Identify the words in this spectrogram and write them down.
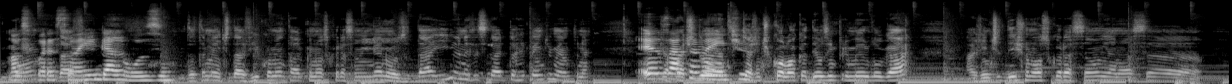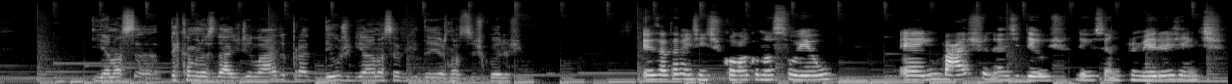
Nosso Bom, coração Davi, é enganoso. Exatamente, Davi comentava que o nosso coração é enganoso. Daí a necessidade do arrependimento, né? Exatamente. Porque a partir do momento que a gente coloca Deus em primeiro lugar, a gente deixa o nosso coração e a nossa e a nossa pecaminosidade de lado para Deus guiar a nossa vida e as nossas escolhas. Exatamente, a gente coloca o nosso eu é, embaixo né, de Deus. Deus sendo primeiro e a gente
